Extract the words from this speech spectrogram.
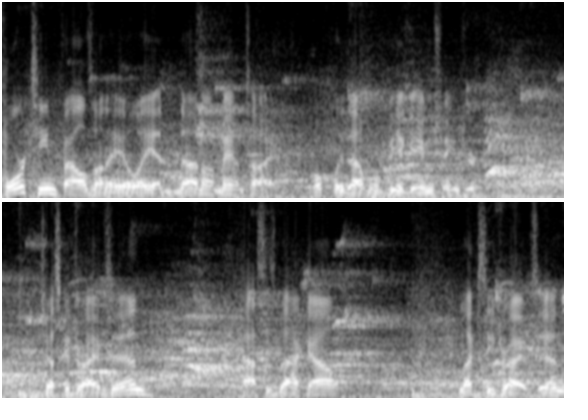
Four team fouls on ALA and none on Manti. Hopefully that won't be a game changer. Jessica drives in, passes back out. Lexi drives in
